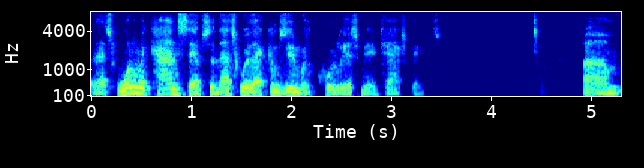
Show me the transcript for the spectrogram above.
And that's one of the concepts, and that's where that comes in with quarterly estimated tax payments. Um,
